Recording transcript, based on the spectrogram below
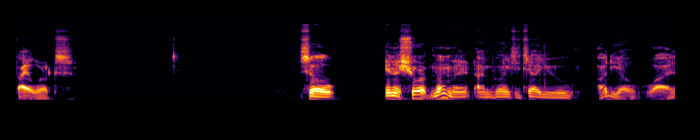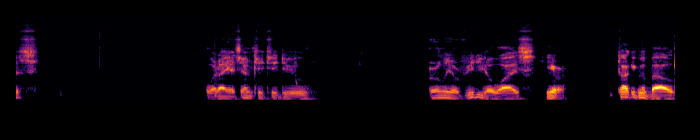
fireworks. So, in a short moment, I'm going to tell you audio wise what I attempted to do earlier video wise here, talking about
